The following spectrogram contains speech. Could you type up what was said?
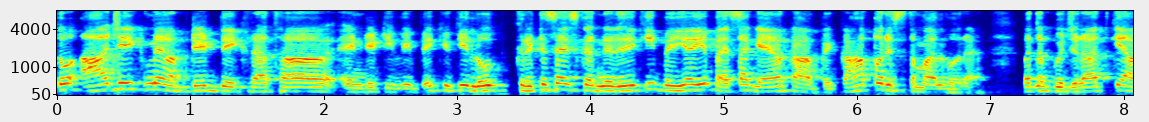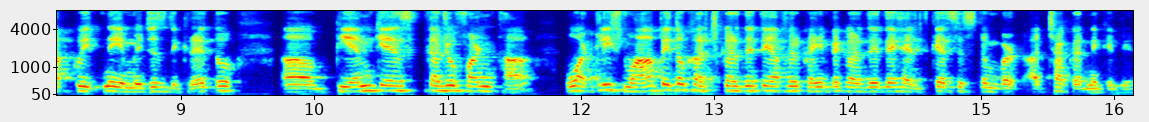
तो आज एक मैं अपडेट देख रहा था एनडीटीवी पे क्योंकि लोग क्रिटिसाइज करने लगे कि भैया ये पैसा गया कहाँ पे? कहाँ पर इस्तेमाल हो रहा है? मतलब गुजरात के आपको इतने इमेजेस दिख रहे तो पीएम केयर्स का जो फंड था वो एटलीस्ट वहाँ पे तो खर्च कर देते या फिर कहीं पे कर देते हेल्थ केयर सिस्टम अच्छा करने के लिए।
